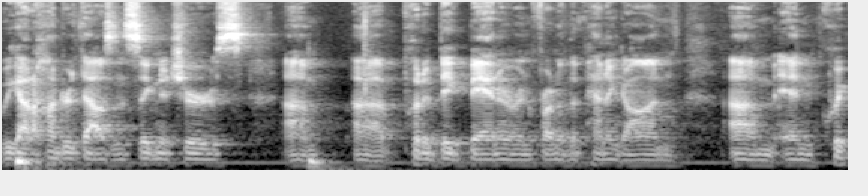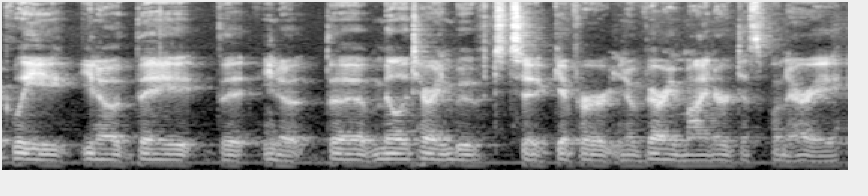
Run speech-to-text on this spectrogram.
We got 100,000 signatures, um, uh, put a big banner in front of the Pentagon. Um, and quickly, you know, they the you know the military moved to give her you know very minor disciplinary,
